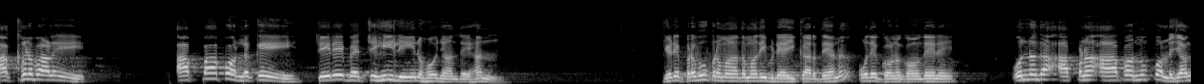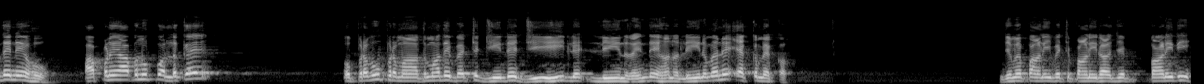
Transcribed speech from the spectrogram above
ਆਖਣ ਵਾਲੇ, ਆਪਾ ਭੁੱਲ ਕੇ ਤੇਰੇ ਵਿੱਚ ਹੀ ਲੀਨ ਹੋ ਜਾਂਦੇ ਹਨ। ਜਿਹੜੇ ਪ੍ਰਭੂ ਪ੍ਰਮਾਤਮਾ ਦੀ ਵਡਿਆਈ ਕਰਦੇ ਹਨ ਉਹਦੇ ਗੁਣ ਗਾਉਂਦੇ ਨੇ। ਉਹਨਾਂ ਦਾ ਆਪਣਾ ਆਪ ਉਹਨੂੰ ਭੁੱਲ ਜਾਂਦੇ ਨੇ ਉਹ। ਆਪਣੇ ਆਪ ਨੂੰ ਭੁੱਲ ਕੇ ਉਹ ਪ੍ਰਭੂ ਪ੍ਰਮਾਤਮਾ ਦੇ ਵਿੱਚ ਜੀਂਦੇ ਜੀ ਹੀ ਲ- ਲੀਨ ਰਹਿੰਦੇ ਹਨ। ਲੀਨ ਮੈਨੇ ਇੱਕ ਮਿੱਕ। ਜਿਵੇਂ ਪਾਣੀ ਵਿੱਚ ਪਾਣੀ ਰਲ ਜੇ, ਪਾਣੀ ਦੀ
